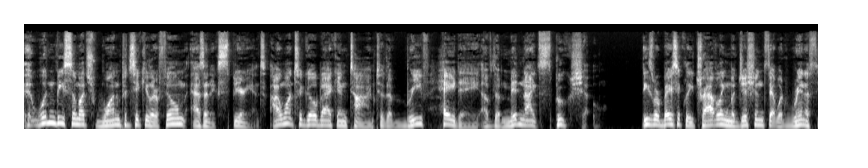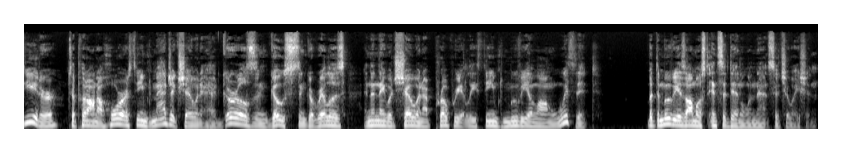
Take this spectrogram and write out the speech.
It wouldn't be so much one particular film as an experience. I want to go back in time to the brief heyday of the Midnight Spook Show. These were basically traveling magicians that would rent a theater to put on a horror themed magic show, and it had girls and ghosts and gorillas, and then they would show an appropriately themed movie along with it. But the movie is almost incidental in that situation.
